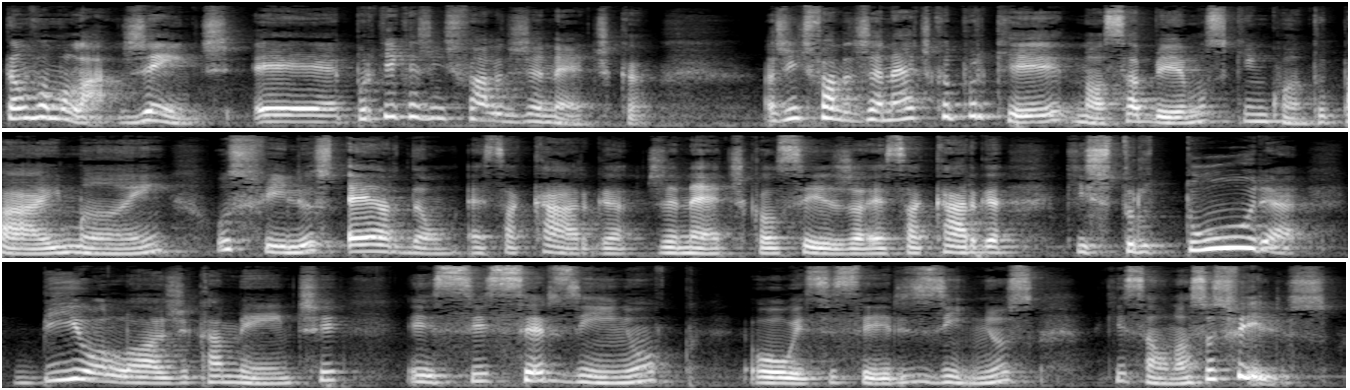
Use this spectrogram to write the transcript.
Então vamos lá, gente. É, por que, que a gente fala de genética? A gente fala de genética porque nós sabemos que, enquanto pai e mãe, os filhos herdam essa carga genética, ou seja, essa carga que estrutura biologicamente esse serzinho ou esses seresinhos que são nossos filhos.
